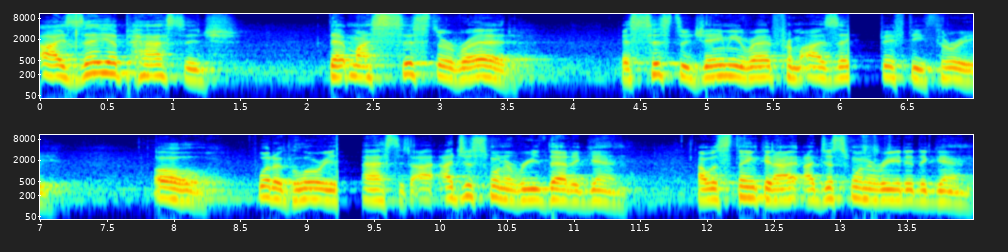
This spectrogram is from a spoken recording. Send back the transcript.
Isaiah passage that my sister read, that Sister Jamie read from Isaiah 53. Oh, what a glorious passage. I, I just want to read that again. I was thinking, I, I just want to read it again.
